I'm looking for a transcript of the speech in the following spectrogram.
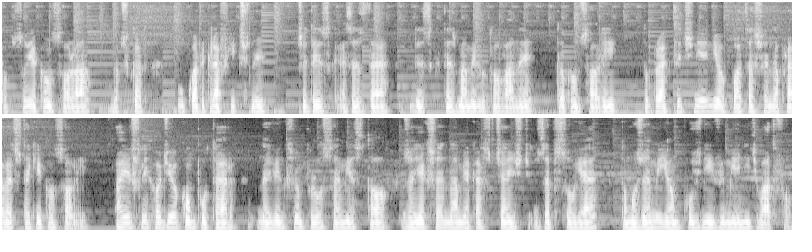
popsuje konsola, na przykład układ graficzny czy dysk SSD, dysk też mamy lutowany do konsoli, to praktycznie nie opłaca się naprawiać takiej konsoli. A jeśli chodzi o komputer, największym plusem jest to, że jak się nam jakaś część zepsuje, to możemy ją później wymienić łatwo.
